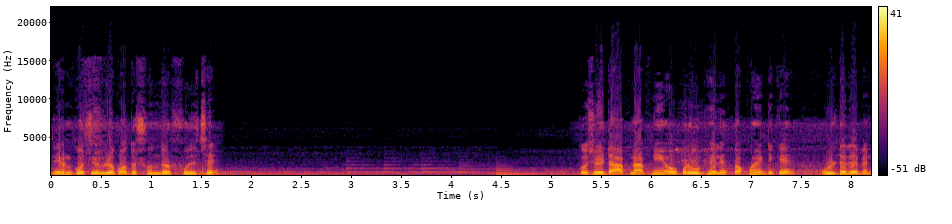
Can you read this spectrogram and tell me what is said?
দেখুন কচুরিগুলো কত সুন্দর ফুলছে। কচুরিটা আপনা আপনি ওপরে উঠে এলে তখন এটিকে উল্টে দেবেন।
